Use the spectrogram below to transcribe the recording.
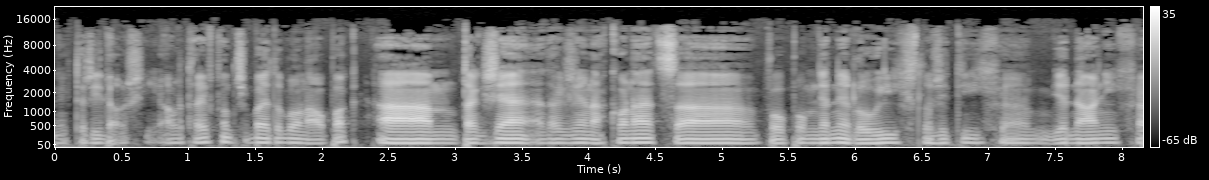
někteří další. Ale tady v tom případě to bylo naopak. A, takže, takže nakonec a, po poměrně dlouhých, složitých eh, jednáních eh,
